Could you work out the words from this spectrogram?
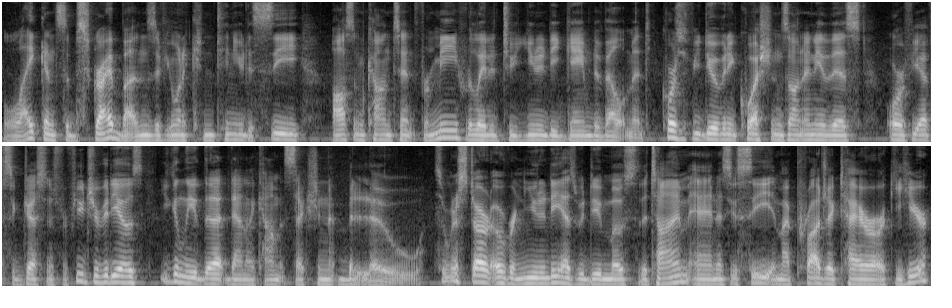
like and subscribe buttons if you want to continue to see awesome content for me related to Unity game development. Of course, if you do have any questions on any of this, or if you have suggestions for future videos, you can leave that down in the comment section below. So we're to start over in Unity as we do most of the time, and as you see in my project hierarchy here,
